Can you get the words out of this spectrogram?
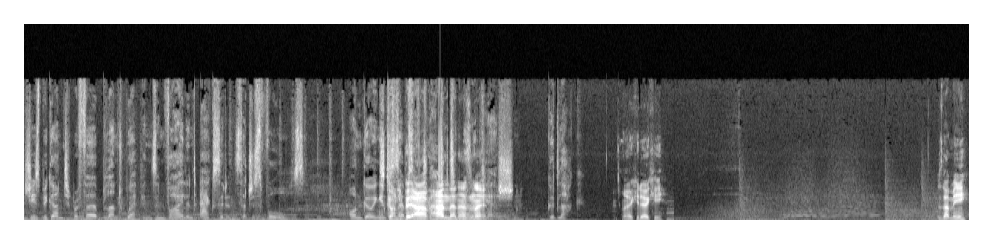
she's begun to prefer blunt weapons and violent accidents such as falls. Ongoing It's gone a bit out of hand then, hasn't it? Good luck. Okie dokie. Is that me?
